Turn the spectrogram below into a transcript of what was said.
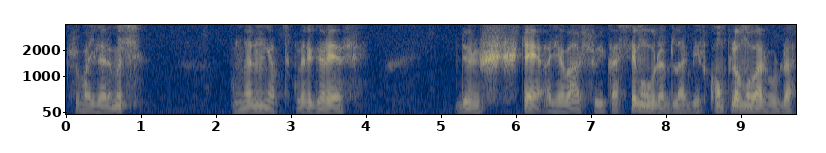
Subaylarımız bunların yaptıkları görev dönüşte acaba suikaste mi uğradılar? Bir komplo mu var burada?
